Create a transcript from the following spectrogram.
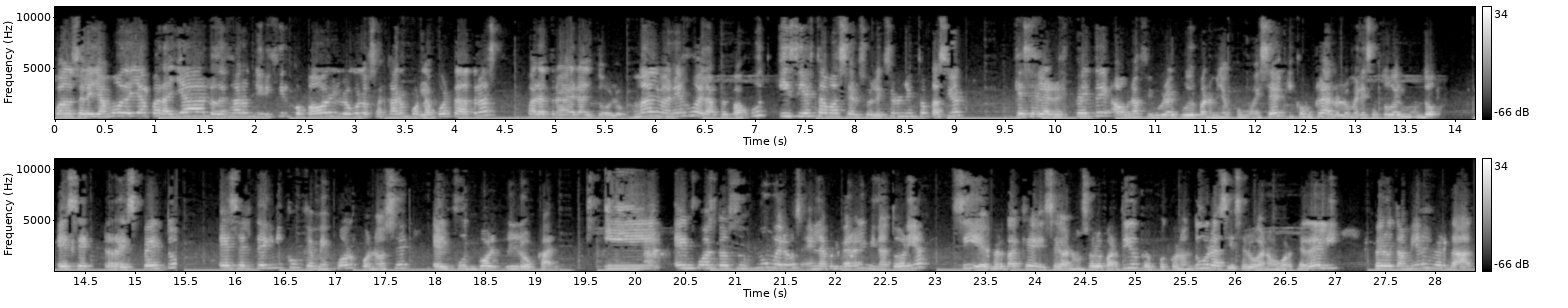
Cuando se le llamó de allá para allá, lo dejaron dirigir Copa Oro y luego lo sacaron por la puerta de atrás para traer al Tolo. Mal manejo de la FEPA Food y si esta va a ser su elección en esta ocasión, que se le respete a una figura del fútbol panameño como es él y como claro, lo merece todo el mundo ese respeto. Es el técnico que mejor conoce el fútbol local. Y en cuanto a sus números en la primera eliminatoria, sí, es verdad que se ganó un solo partido, que fue con Honduras, y ese lo ganó Jorge Deli, pero también es verdad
